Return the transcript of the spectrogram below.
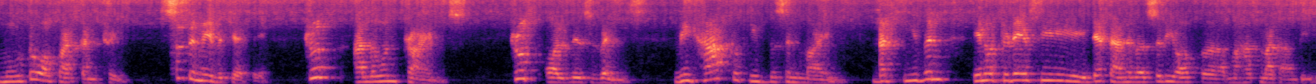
motto of our country. Satyameva Jayate. Truth alone triumphs. Truth always wins. We have to keep this in mind. That even, you know, today is the death anniversary of uh, Mahatma Gandhi.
